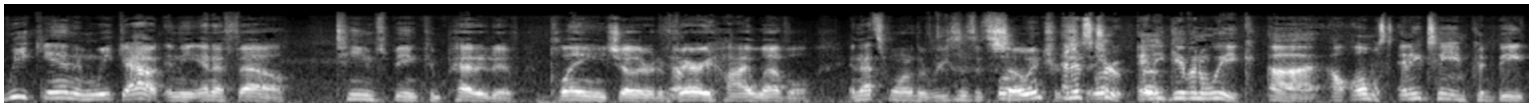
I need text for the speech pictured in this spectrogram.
week in and week out in the NFL teams being competitive, playing each other at a Yep. very high level, and that's one of the reasons it's so interesting. And it's true. Any given week, uh, almost any team could beat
